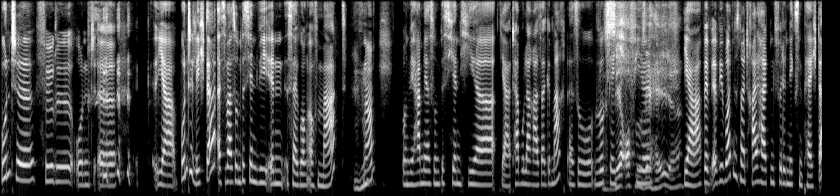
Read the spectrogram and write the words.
bunte Vögel und äh, ja, bunte Lichter. Es war so ein bisschen wie in Saigon auf dem Markt. Mhm. Ne? Und wir haben ja so ein bisschen hier ja Tabula Rasa gemacht, also wirklich Sehr offen, viel. sehr hell, ja. Ja, wir, wir wollten es neutral halten für den nächsten Pächter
